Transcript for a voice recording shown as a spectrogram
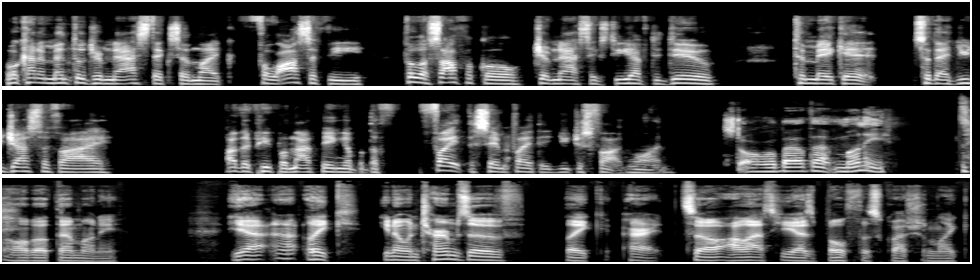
What kind of mental gymnastics and like philosophy philosophical gymnastics do you have to do to make it so that you justify other people not being able to fight the same fight that you just fought and won? It's all about that money. It's all about that money. Yeah, uh, like, you know, in terms of like, all right, so I'll ask you guys both this question. Like,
